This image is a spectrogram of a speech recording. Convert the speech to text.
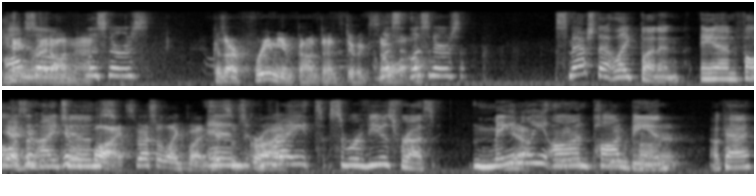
also, right on that listeners, because our freemium content's doing so listen, well. listeners, smash that like button and follow yeah, us on hit, hit iTunes. reply, special like button, hit and subscribe. write some reviews for us, mainly Yeah, on leave- leave Podbean. comment. Okay,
